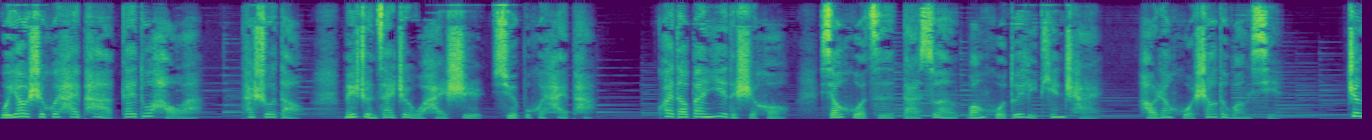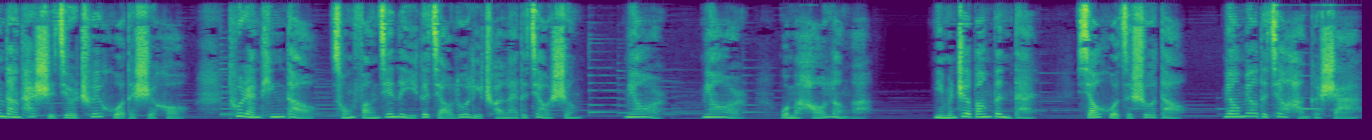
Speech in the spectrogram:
我要是会害怕，该多好啊！他说道。没准在这儿我还是学不会害怕。快到半夜的时候，小伙子打算往火堆里添柴，好让火烧得旺些。正当他使劲吹火的时候，突然听到从房间的一个角落里传来的叫声：“喵儿，喵儿，我们好冷啊！”你们这帮笨蛋！小伙子说道：“喵喵的叫喊个啥？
